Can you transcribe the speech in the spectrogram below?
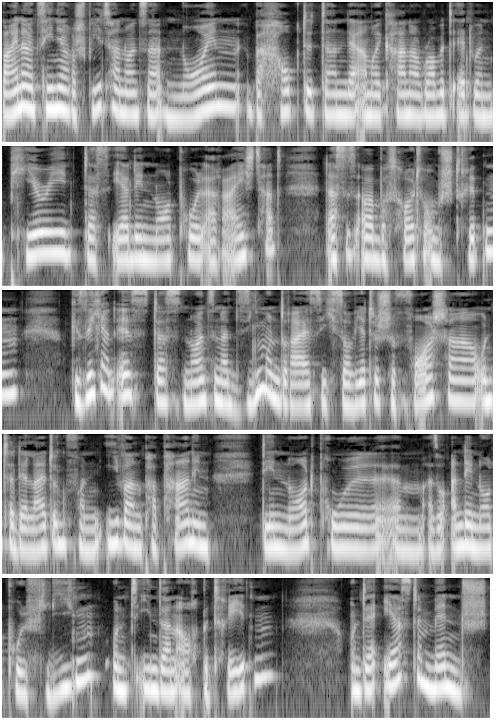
Beinahe zehn Jahre später, 1909, behauptet dann der Amerikaner Robert Edwin Peary, dass er den Nordpol erreicht hat. Das ist aber bis heute umstritten. Gesichert ist, dass 1937 sowjetische Forscher unter der Leitung von Ivan Papanin den Nordpol, ähm, also an den Nordpol fliegen und ihn dann auch betreten. Und der erste Mensch,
